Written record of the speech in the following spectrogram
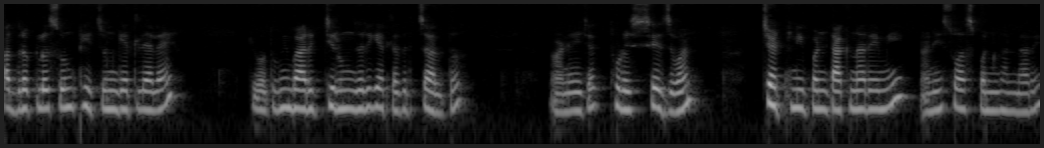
अद्रक लसूण ठेचून घेतलेला आहे. किंवा तुम्ही बारीक चिरून जरी घेतला तरी चालतं. आणि याच्यात थोडे शेजवान चटणी पण टाकणार आहे मी आणि सॉस पण घालणार आहे.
